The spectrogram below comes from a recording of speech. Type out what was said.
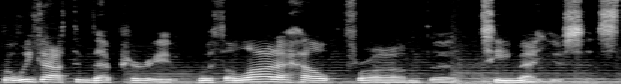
But we got through that period with a lot of help from the team at Eustis.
